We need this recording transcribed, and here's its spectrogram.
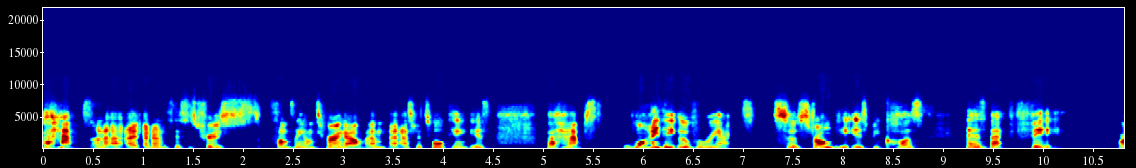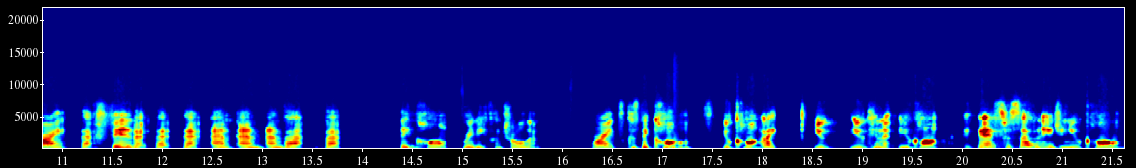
perhaps, and I, I don't know if this is true, something I'm throwing out um, as we're talking is perhaps why they overreact so strongly is because there's that fear, right? That fear that that that and and and that that they can't really control them, right? Because they can't. You can't like you you can you can't it gets to a certain age and you can't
